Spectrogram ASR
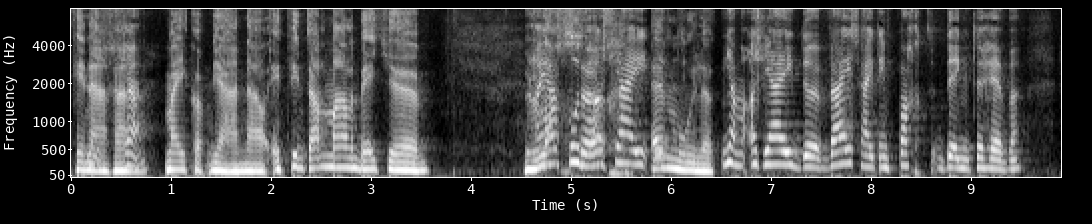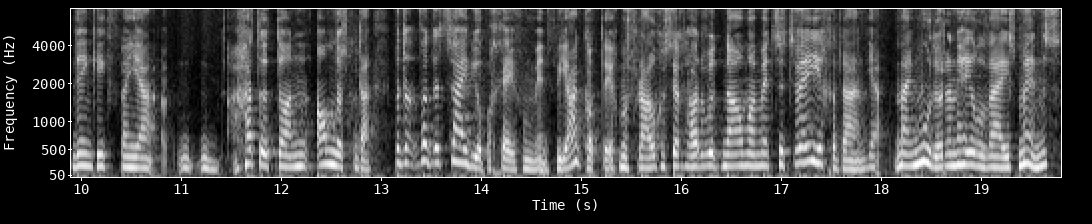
Dus, nagaan. ja. Maar je kan, ja, nou, ik vind het allemaal een beetje eh, Maar ja, lastig goed, als jij, en moeilijk. Ja, maar als jij de wijsheid in pacht denkt te hebben... denk ik van ja, had het dan anders gedaan? Want, dat- want dat zei hij op een gegeven moment. Van, ja, ik had tegen mijn vrouw gezegd... hadden we het nou maar met z'n tweeën gedaan. Ja, mijn moeder, een heel wijs mens...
